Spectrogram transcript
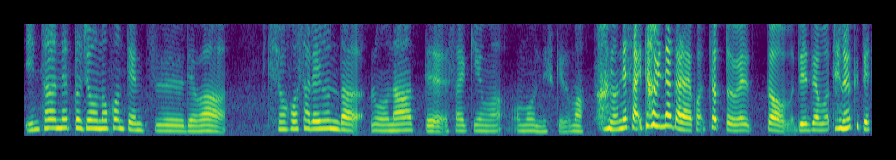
インターネット上のコンテンツでは重宝されるんだろうなって最近は思うんですけど、まあ、あのね、サイト見ながらちょっと上とは全然思ってなくて、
